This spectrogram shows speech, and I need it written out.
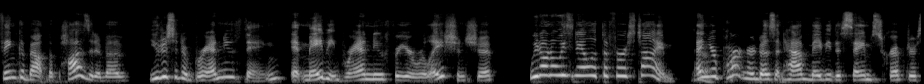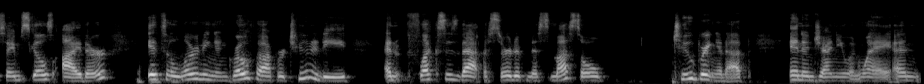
think about the positive of you just did a brand new thing it may be brand new for your relationship we don't always nail it the first time. Yeah. And your partner doesn't have maybe the same script or same skills either. It's a learning and growth opportunity and flexes that assertiveness muscle to bring it up in a genuine way. And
